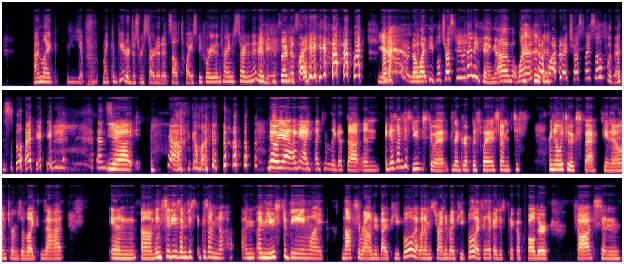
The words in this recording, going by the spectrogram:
I'm like, yep, my computer just restarted itself twice before even trying to start an interview. So I'm just like yeah I'm, i don't know why people trust me with anything um why, why would i trust myself with this like and so, yeah. Yeah go on. No yeah i mean I, I totally get that and i guess i'm just used to it because i grew up this way so i'm just i know what to expect you know in terms of like that. In um in cities i'm just because i'm not i'm i'm used to being like not surrounded by people that when i'm surrounded by people i feel like i just pick up all their thoughts and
